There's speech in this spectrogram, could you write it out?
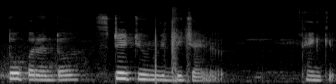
तोपर्यंत stay tune with the channel thank you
